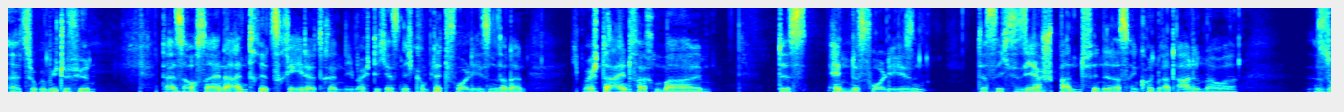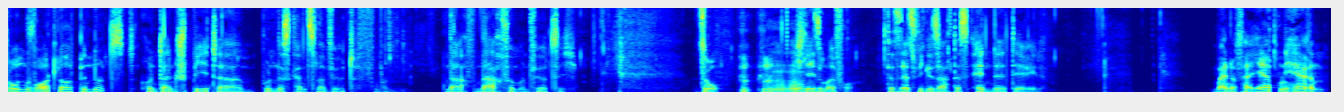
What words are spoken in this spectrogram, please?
äh, zu Gemüte führen. Da ist auch seine Antrittsrede drin, die möchte ich jetzt nicht komplett vorlesen, sondern ich möchte einfach mal das Ende vorlesen, das ich sehr spannend finde, dass ein Konrad Adenauer so ein Wortlaut benutzt und dann später Bundeskanzler wird von nach, nach 45. So, Mhm. ich lese mal vor. Das ist jetzt, wie gesagt, das Ende der Rede. Meine verehrten Herren,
